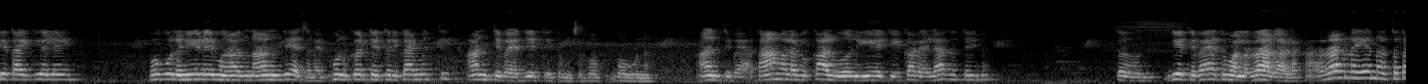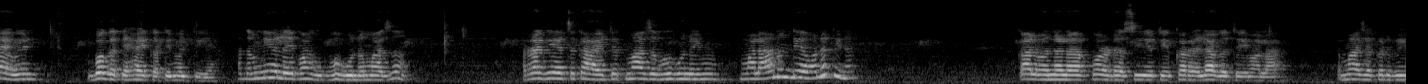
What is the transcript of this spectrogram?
ते काय केले बघून नेले मग अजून आणून द्यायचं नाही. फोन करते तरी काय म्हणते? आणते बाया देते तुमचं बघ बघून. आणते बाया. आता आम्हाला बी कालवण हे ते करायला लागत आहे ना. तर देते बाया तुम्हाला राग आला का? राग नाही येणार तर काय होईल बघते आहे का ते म्हणते. या आता नेलंय बघ बघून माझं. राग यायचं काय त्यात माझं बघून आहे मला आणून द्यावं ना तिनं. कालवणाला कोरडास येते करायला लागत आहे मला. माझ्याकडे बी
